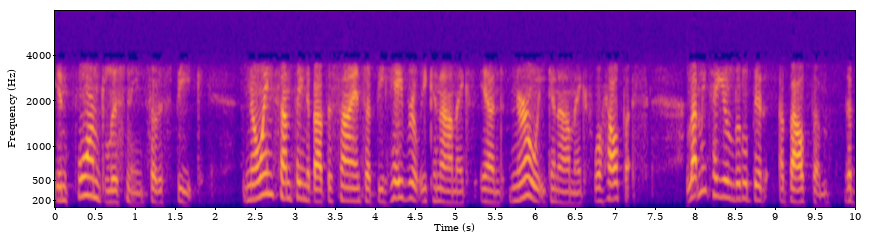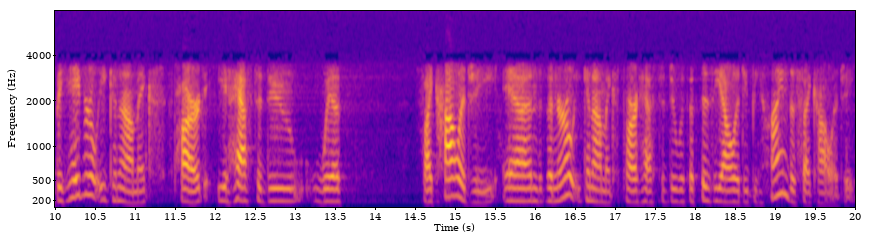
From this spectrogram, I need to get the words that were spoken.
informed listening, so to speak. Knowing something about the science of behavioral economics and neuroeconomics will help us. Let me tell you a little bit about them. The behavioral economics part it has to do with psychology, and the neuroeconomics part has to do with the physiology behind the psychology.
